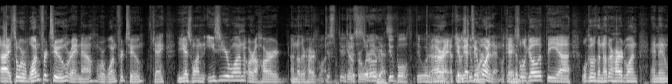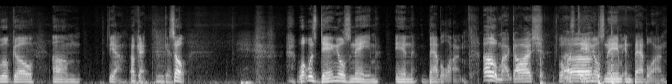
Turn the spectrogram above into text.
right, so we're one for two right now. We're one for two. Okay. You guys want an easier one or a hard, another hard one? Just Dude, go just for throw, whatever. Yes. do both. Do whatever. All right. Okay, Give we got two more. then. Okay, And so we'll go with the uh, we'll go with another hard one, and then we'll go. Um, yeah. Okay. Okay. So, what was Daniel's name in Babylon? Oh my gosh. What was Uh, Daniel's name in Babylon?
